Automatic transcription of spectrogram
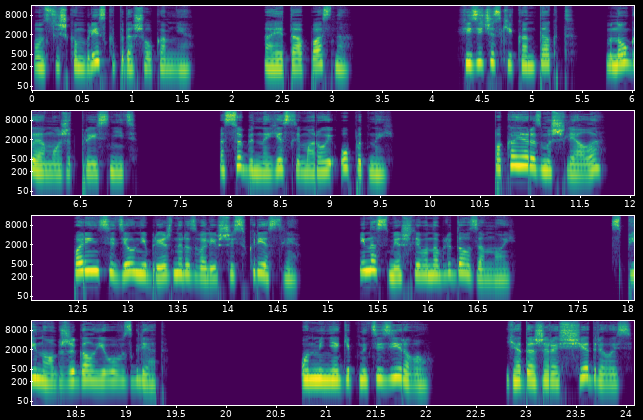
он слишком близко подошел ко мне. А это опасно. Физический контакт многое может прояснить. Особенно если Морой опытный. Пока я размышляла, парень сидел небрежно развалившись в кресле и насмешливо наблюдал за мной. Спину обжигал его взгляд. Он меня гипнотизировал. Я даже расщедрилась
